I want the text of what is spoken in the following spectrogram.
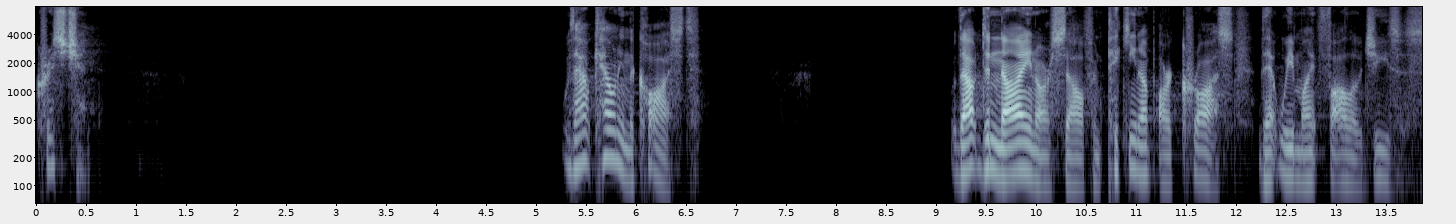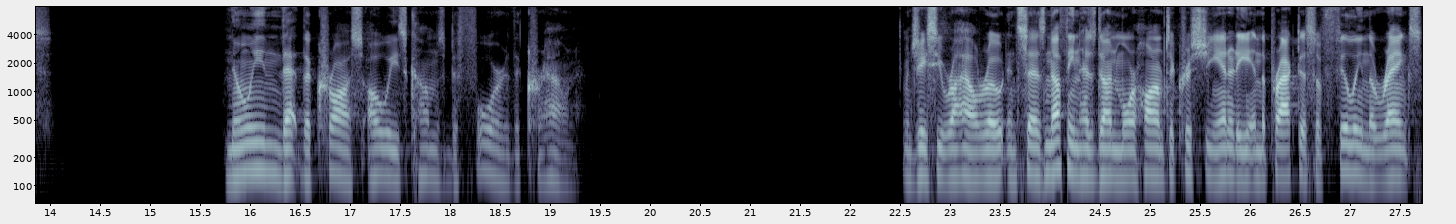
Christian. Without counting the cost, without denying ourselves and picking up our cross that we might follow Jesus knowing that the cross always comes before the crown. J.C. Ryle wrote and says, Nothing has done more harm to Christianity in the practice of filling the ranks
